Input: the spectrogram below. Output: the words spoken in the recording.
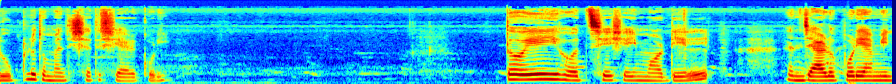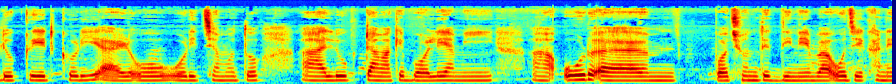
লুকগুলো তোমাদের সাথে শেয়ার করি। তো এই হচ্ছে সেই মডেল যার উপরে আমি লুক ক্রিয়েট করি, আর ও, ওর ইচ্ছা মতো লুকটা আমাকে বলে আমি ওর পছন্দের দিনে বা ও যেখানে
